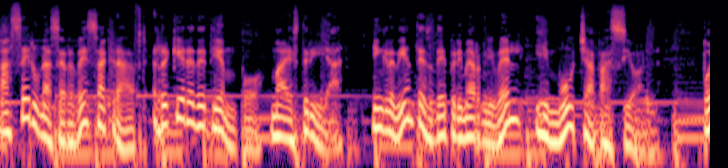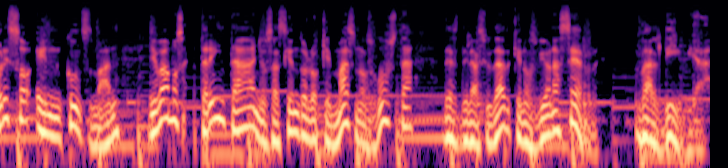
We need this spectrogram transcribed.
Hacer una cerveza craft requiere de tiempo, maestría, ingredientes de primer nivel y mucha pasión. Por eso en Kunstmann llevamos 30 años haciendo lo que más nos gusta desde la ciudad que nos vio nacer, Valdivia.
